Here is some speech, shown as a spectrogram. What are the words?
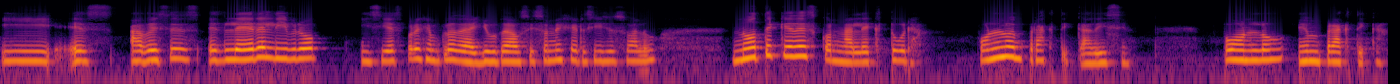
y es, a veces es leer el libro y si es, por ejemplo, de ayuda o si son ejercicios o algo, no te quedes con la lectura. Ponlo en práctica, dicen. Ponlo en práctica.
